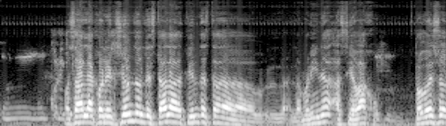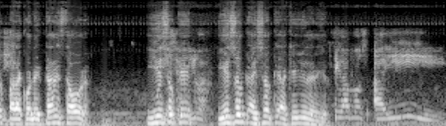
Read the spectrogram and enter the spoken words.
un, O sea, la conexión donde está la tienda, está la, marina, hacia abajo. Todo eso para conectar esta obra. ¿Y eso qué? ¿Y eso, eso a qué ayudaría? Digamos, ahí,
